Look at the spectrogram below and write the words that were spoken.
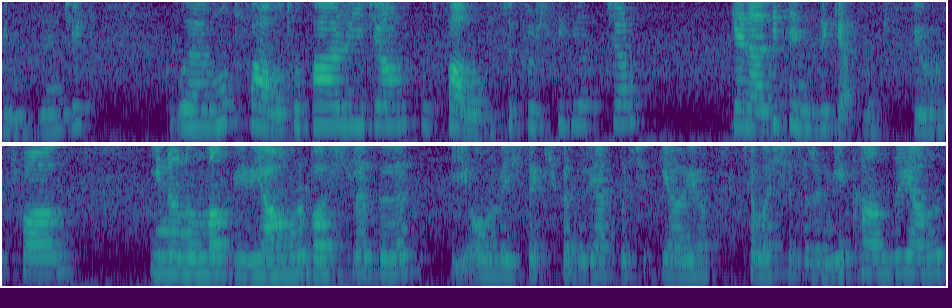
temizlenecek. Ee, mutfağımı toparlayacağım. Mutfağımı bir süpürsil yapacağım. Genel bir temizlik yapmak istiyorum. Şu an inanılmaz bir yağmur başladı. Bir 15 dakikadır yaklaşık yağıyor. Çamaşırlarım yıkandı yalnız.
